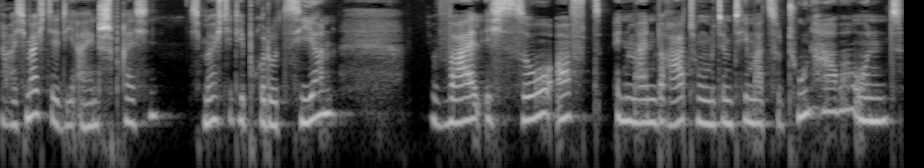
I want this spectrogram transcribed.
aber ich möchte die einsprechen. Ich möchte die produzieren, weil ich so oft in meinen Beratungen mit dem Thema zu tun habe und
